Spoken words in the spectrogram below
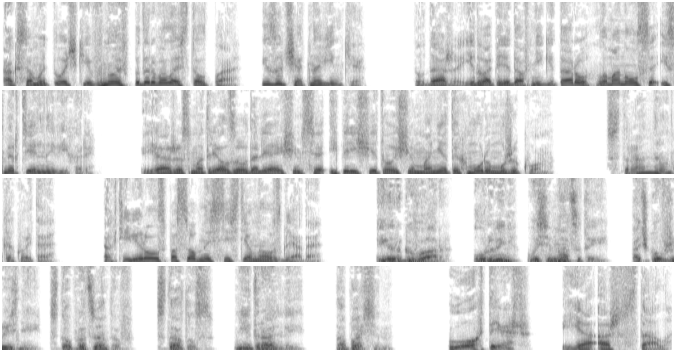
а к самой точке вновь подорвалась толпа — изучать новинки. Туда же, едва передав мне гитару, ломанулся и смертельный вихрь. Я же смотрел за удаляющимся и пересчитывающим монеты хмурым мужиком. Странный он какой-то. Активировал способность системного взгляда. Иргвар. Уровень 18. Очков жизни 100%. Статус. Нейтральный. Опасен. Ох ты ж! Я аж встал.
